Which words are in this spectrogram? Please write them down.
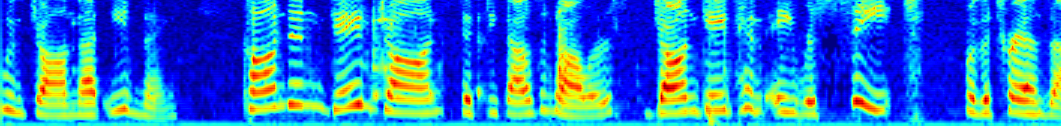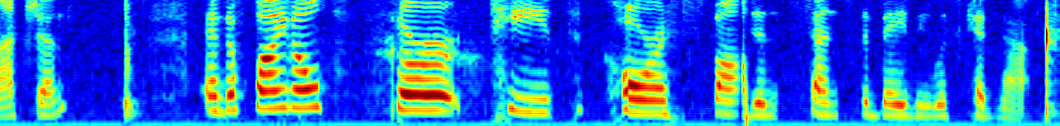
with John that evening. Condon gave John $50,000. John gave him a receipt for the transaction and a final 13th correspondence since the baby was kidnapped.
